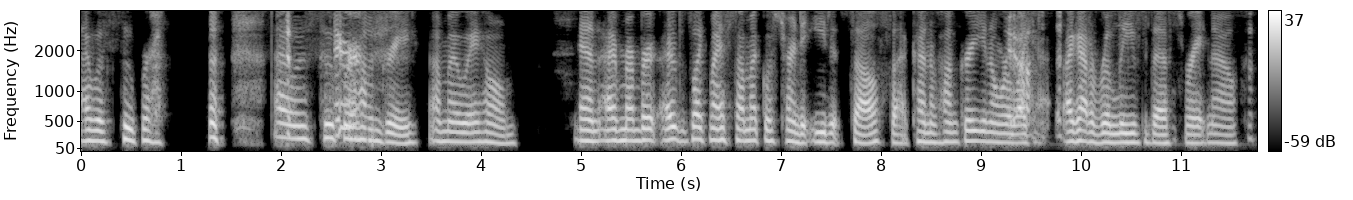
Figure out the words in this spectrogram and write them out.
I was super, I was super hungry on my way home. And I remember it was like my stomach was trying to eat itself, that kind of hungry, you know, we're Yeah. like, I got to relieve this right now.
